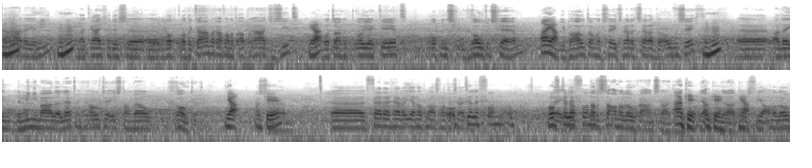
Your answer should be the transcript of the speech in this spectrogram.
naar Mhm. HDMI. Mhm. En dan krijg je dus eh, eh, wat, wat de camera van het apparaatje ziet, Ja. wordt dan geprojecteerd op een sch- groter scherm. Ah ja. Je behoudt dan nog steeds wel hetzelfde overzicht, Mhm. eh, alleen de minimale lettergrootte is dan wel groter. Ja, oké. Dus, eh, eh, verder hebben we, ja nogmaals wat ik Op zei. telefoon, op Nee, hoofdtelefoon? dat, dat is de analoge aansluiting. Ah, oké, ja, oké, inderdaad. ja. Dus via analoog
